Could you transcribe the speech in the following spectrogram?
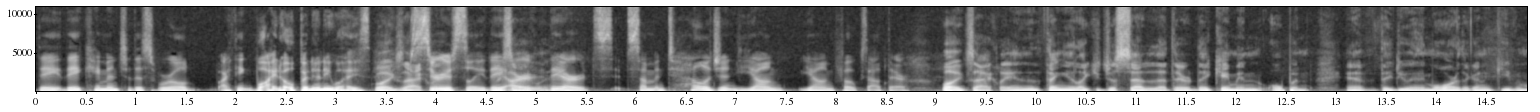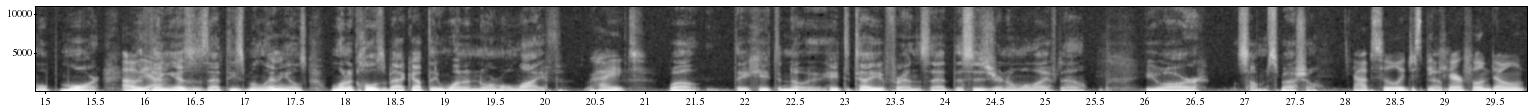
they, they came into this world, I think, wide open anyways. Well, exactly. Seriously, they are they are some intelligent young young folks out there. Well, exactly, and the thing, like you just said, that they they came in open, and if they do any more, they're going to keep them open more. Oh, And the yeah. thing is, is that these millennials want to close it back up. They want a normal life. Right. Well, they hate to know, hate to tell you, friends, that this is your normal life now. You are something special. Absolutely. Just be Yep. careful and don't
